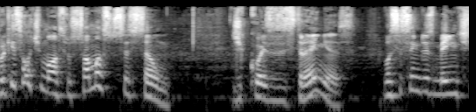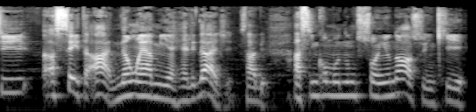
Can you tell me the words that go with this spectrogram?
Porque se eu te mostro só uma sucessão de coisas estranhas, você simplesmente aceita, ah, não é a minha realidade, sabe? Assim como num sonho nosso, em que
